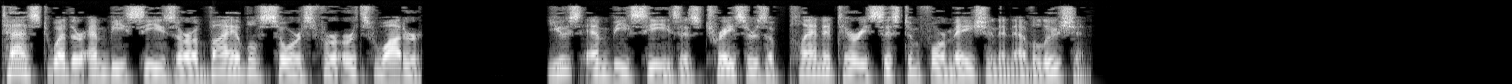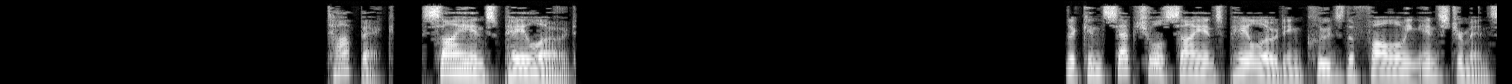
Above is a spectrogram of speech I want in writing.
Test whether MBCs are a viable source for Earth's water. Use MBCs as tracers of planetary system formation and evolution. Science payload The conceptual science payload includes the following instruments.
